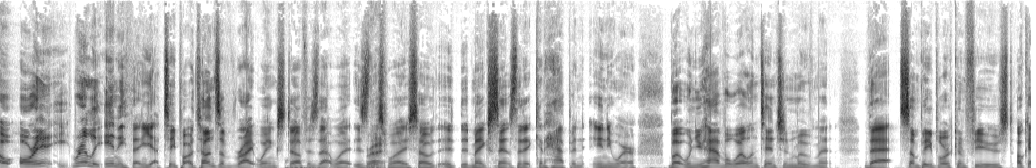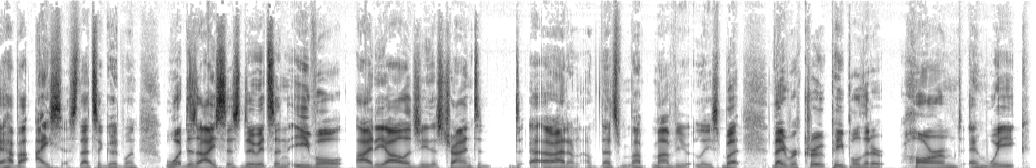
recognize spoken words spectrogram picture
Or, or any, really anything. Yeah, Tea Party, tons of right wing stuff is that way is this way. So it, it makes sense that it can happen anywhere. But when you have a well intentioned movement that some people are confused, okay, how about ISIS? That's a good one. What does ISIS do? It's an evil ideology that's trying to. uh, I don't know. That's my, my view at least. But they recruit people that are harmed and weak.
